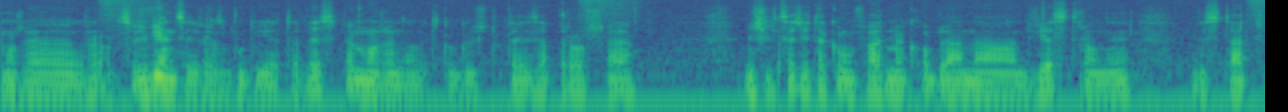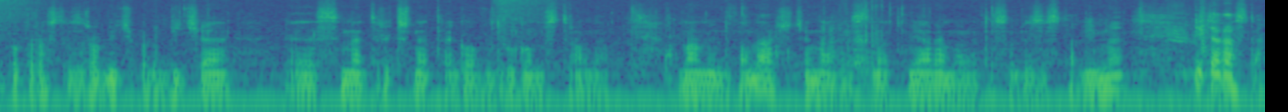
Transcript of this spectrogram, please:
Może coś więcej rozbuduję tę wyspę, może nawet kogoś tutaj zaproszę. Jeśli chcecie taką farmę kobla na dwie strony, wystarczy po prostu zrobić odbicie e, symetryczne tego w drugą stronę. Mamy 12, nawet z nadmiarem, ale to sobie zostawimy. I teraz tak.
